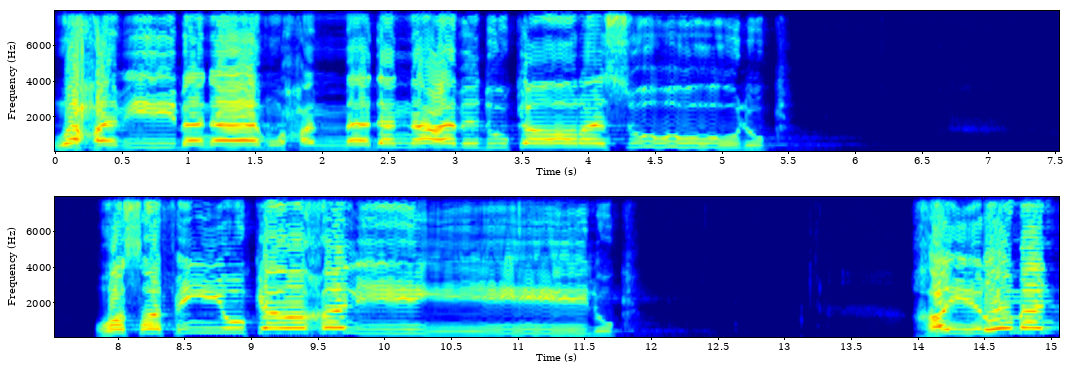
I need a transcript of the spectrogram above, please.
وحبيبنا محمدا عبدك ورسولك وصفيك وخليلك خير من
